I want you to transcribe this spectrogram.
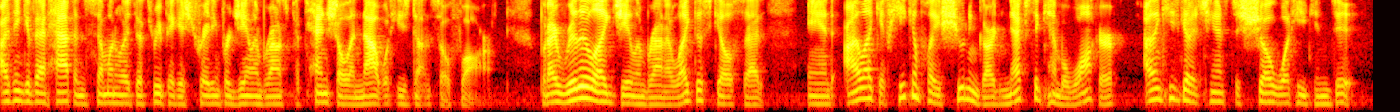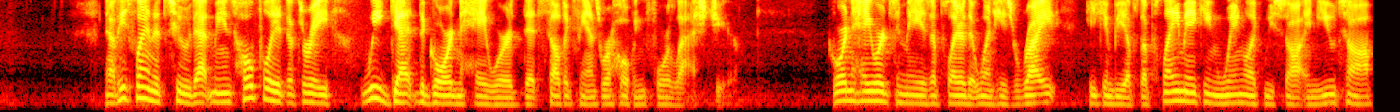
I think if that happens, someone who has the three pick is trading for Jaylen Brown's potential and not what he's done so far. But I really like Jaylen Brown. I like the skill set, and I like if he can play shooting guard next to Kemba Walker, I think he's got a chance to show what he can do. Now, if he's playing the two, that means hopefully at the three, we get the Gordon Hayward that Celtic fans were hoping for last year. Gordon Hayward to me is a player that when he's right, he can be up the playmaking wing like we saw in Utah.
